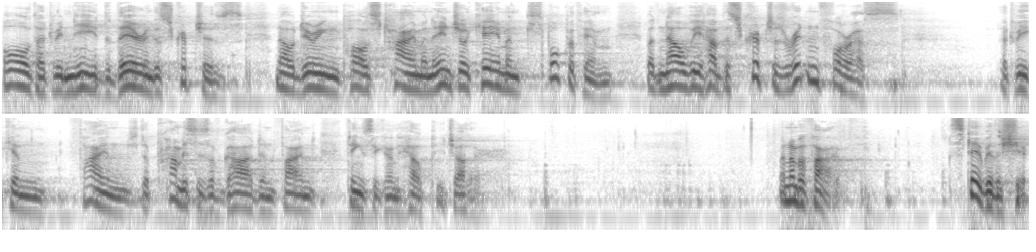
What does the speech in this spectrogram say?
all that we need there in the scriptures. Now, during Paul's time, an angel came and spoke with him, but now we have the scriptures written for us that we can find the promises of God and find things that can help each other. But number five, stay with the ship.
